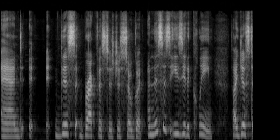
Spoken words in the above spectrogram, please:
And it, it, this breakfast is just so good. And this is easy to clean. So I just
